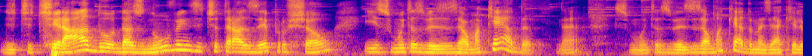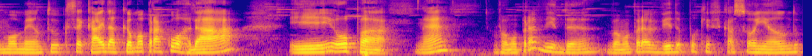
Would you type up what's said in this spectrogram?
de te tirar do, das nuvens e te trazer para o chão. E isso muitas vezes é uma queda, né? Isso muitas vezes é uma queda, mas é aquele momento que você cai da cama para acordar e, opa, né? Vamos para a vida, vamos para a vida porque ficar sonhando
